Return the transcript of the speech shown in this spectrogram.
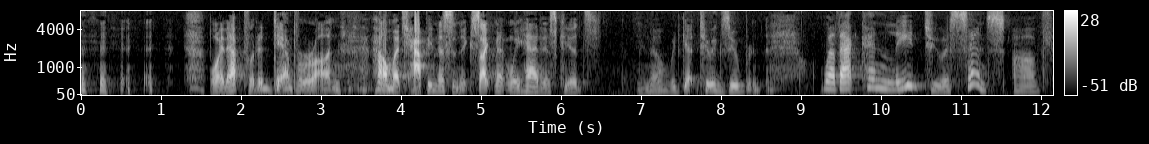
Boy, that put a damper on how much happiness and excitement we had as kids. You know, we'd get too exuberant. Well, that can lead to a sense of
